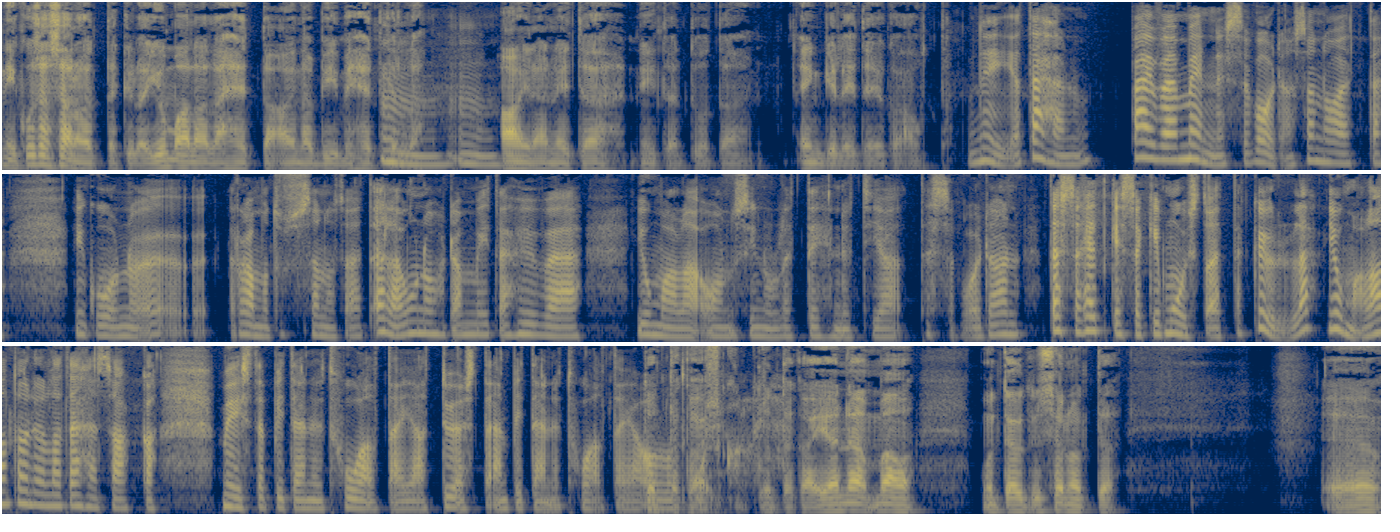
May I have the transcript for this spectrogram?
niin kuin sä sanoit, että kyllä Jumala lähettää aina viime hetkellä mm, mm. aina niitä, niitä tuota, enkeleitä, joka auttaa. Niin, ja tähän päivään mennessä voidaan sanoa, että niin kuin Raamatussa sanotaan, että älä unohda mitä hyvää Jumala on sinulle tehnyt. Ja tässä voidaan tässä hetkessäkin muistaa, että kyllä, Jumala on todella tähän saakka meistä pitänyt huolta ja työstään pitänyt huolta ja totta ollut kai, uskollinen. Totta kai. Ja nämä, mä, mun täytyy sanoa, että ö,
